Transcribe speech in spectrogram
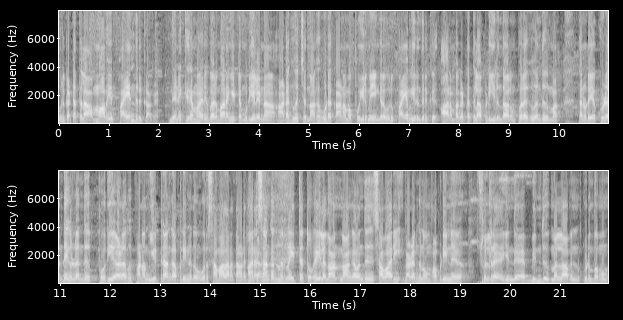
ஒரு கட்டத்தில் அம்மாவே பயந்துருக்காங்க. நினைக்கிற மாதிரி வருமானம் ஈட்ட முடியலைன்னா அடகு வச்ச நகை கூட காணாமல் போயிருமேங்கிற ஒரு பயம் இருந்திருக்கு. ஆரம்ப கட்டத்தில் அப்படி இருந்தாலும் பிறகு வந்து மக் தன்னுடைய குழந்தைகள் வந்து போதிய அளவு பணம் ஈட்டுறாங்க அப்படின்னதும் ஒரு சமாதானத்தை அடைஞ்சு அரசாங்கம் நிர்ணயித்த தொகையில தான் நாங்கள் வந்து சவாரி வழங்கணும் அப்படின்னு சொல்கிற இந்த பிந்து மல்லாவின் குடும்பமும்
